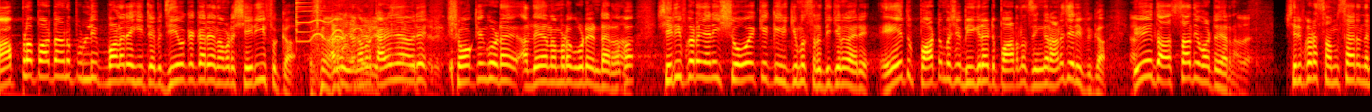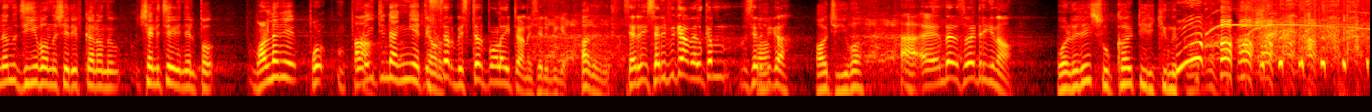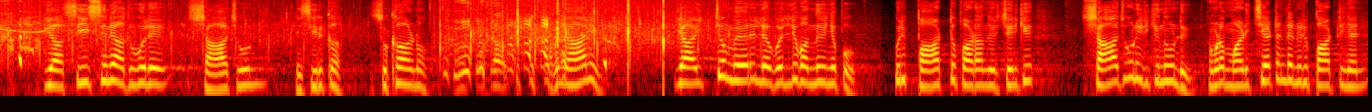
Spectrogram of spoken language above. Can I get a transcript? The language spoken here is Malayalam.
മാപ്പിള പാട്ടാണ് പുള്ളി വളരെ ഹിറ്റ് ആയി. ജീവക്കക്കാരെ നമ്മുടെ ഷെരീഫ് ക നമ്മുടെ കഴിഞ്ഞ ഒരു ഷോക്കും കൂടെ അദ്ദേഹം നമ്മുടെ കൂടെ ഉണ്ടായിരുന്നു. അപ്പൊ ഷെരീഫ് കട ഞാൻ ഈ ഷോയൊക്കെ ഇരിക്കുമ്പോൾ ശ്രദ്ധിക്കുന്ന കാര്യം ഏത് പാട്ടും പക്ഷേ ഭീകരമായിട്ട് പാടുന്ന സിംഗറാണ് ഷെരീഫ് ക ഏത് അസാധ്യ പാട്ടുകാരനാണ്. ഷെരീഫ് കട സംസാരം തന്നെ ഒന്ന് ജീവ ഒന്ന് ഷെരീഫ് ഖാൻ ഒന്ന് ക്ഷണിച്ചു കഴിഞ്ഞാൽ ഇപ്പോൾ വളരെ പൊളൈറ്റിന്റെ അങ്ങേയറ്റം മിസ്റ്റർ മിസ്റ്റർ പോളൈറ്റ് ആണ് ഷെരീഫിക്ക അതെ അതെ. ഷെരി- ഷെരീഫിക്ക വെൽക്കം ഷെരീഫിക്ക ആ ജീവ. ആ, എന്താ സുഖമായിട്ടിരിക്കുന്നോ വളരെ സുഖമായിട്ടിരിക്കുന്നു ഈ അസീസിന് അതുപോലെ ഷാജോൺ നസീർക്ക സുഖാണോ? അപ്പൊ ഞാൻ ഈ ഐറ്റം വേറെ ലെവലിൽ വന്നു കഴിഞ്ഞപ്പോ ഒരു പാട്ട് പാടാന്ന് വെച്ചാൽ എനിക്ക് ഷാജോൺ ഇരിക്കുന്നതുകൊണ്ട് നമ്മുടെ മടിച്ചേട്ടന്റെ തന്നെ ഒരു പാട്ട് ഞാൻ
